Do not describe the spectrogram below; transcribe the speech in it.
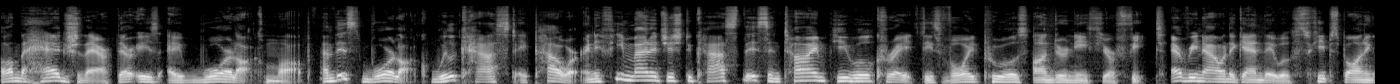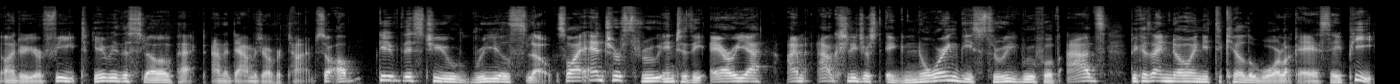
on the hedge there, there is a warlock mob. And this warlock will cast a power. And if he manages to cast this in time, he will create these void pools underneath your feet. Every now and again, they will keep spawning under your feet, give you the slow effect and the damage over time. So I'll give this to you real slow. So I enter through into the area I'm actually just ignoring these three group of ads because I know I need to kill the warlock ASAP.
